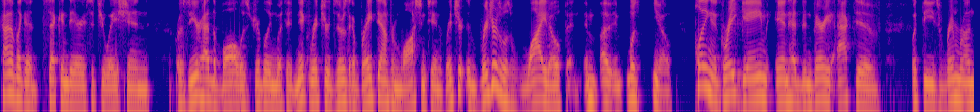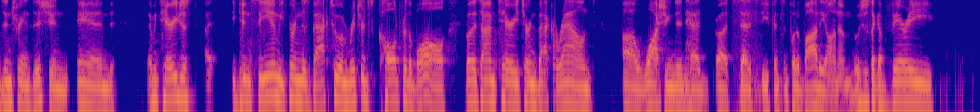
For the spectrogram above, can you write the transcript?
kind of like a secondary situation Rozier had the ball, was dribbling with it. Nick Richards, there was like a breakdown from Washington. Richard Richards was wide open and uh, was, you know, playing a great game and had been very active with these rim runs in transition. And I mean, Terry just, he didn't see him. He turned his back to him. Richards called for the ball. By the time Terry turned back around, uh, Washington had uh, set its defense and put a body on him. It was just like a very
